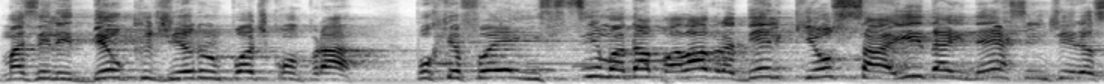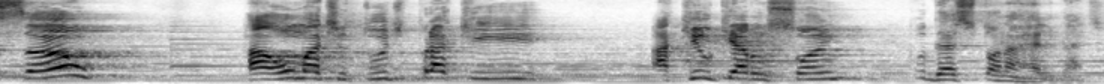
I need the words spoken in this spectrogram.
Mas ele deu que o dinheiro não pode comprar. Porque foi em cima da palavra dele que eu saí da inércia em direção a uma atitude para que aquilo que era um sonho pudesse se tornar realidade.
